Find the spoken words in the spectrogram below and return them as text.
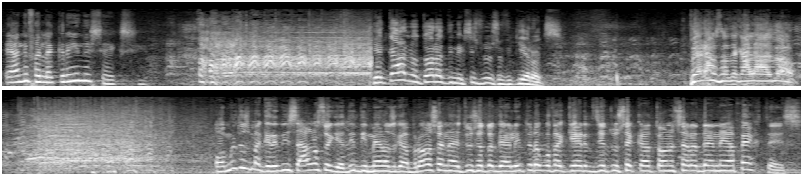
εάν η φαλακρή είναι σεξι. Και κάνω τώρα την εξής φιλοσοφική ερώτηση. Περάσατε καλά εδώ! Ο Μίλτος Μακρυδής, άγνωστο γιατί ντυμένος γαμπρός, αναζητούσε τον καλύτερο που θα κέρδιζε τους 149 παίχτες.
